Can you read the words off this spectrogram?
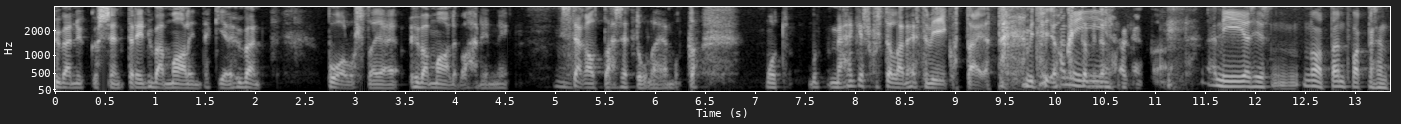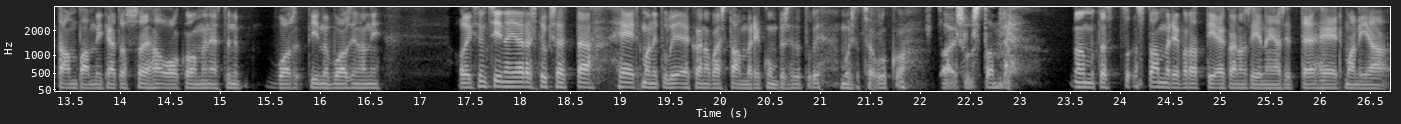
hyvän ykkössentterin, hyvän maalintekijän, hyvän puolustaja ja hyvän maalivahdin, niin mm. sitä kautta se tulee, mutta mutta mut mehän keskustellaan näistä viikoittain, että miten joukkuetta niin. pitäisi rakentaa. Niin, ja siis no ottaa nyt vaikka sen Tampaan, mikä tuossa on ihan ok menestynyt vuosi, viime vuosina, niin oliko nyt siinä järjestyksessä, että Heidmani tuli ekana vai Stammeri, kumpi sieltä tuli, muistatko ulkoa? Taisi olla Stammeri. No, mutta Stammeri varattiin ekana siinä ja sitten Heidman ja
